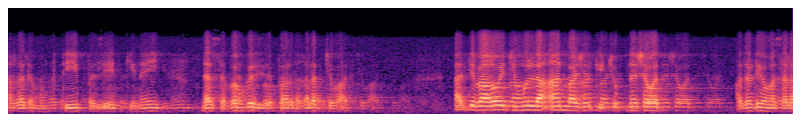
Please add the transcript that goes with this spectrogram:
هغه د مفتی په ذهن کې نه دا سبب ګرځي د پاره د غلط جواب الته باغوي چې مولا آن باشد کې چپ نشوت او دلته یو مسله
